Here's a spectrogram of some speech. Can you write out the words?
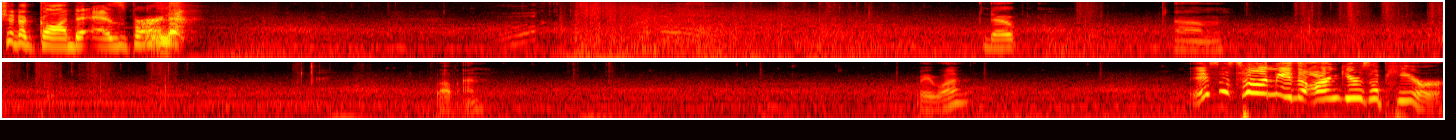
Should have gone to Esbern. nope. Um. Well then. Wait, what? This is telling me the Arngeir's up here.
